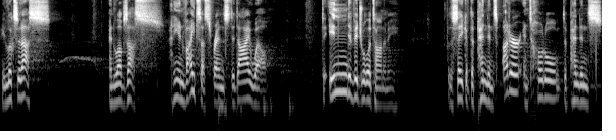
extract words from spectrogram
He looks at us and loves us. And he invites us, friends, to die well, to individual autonomy for the sake of dependence, utter and total dependence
